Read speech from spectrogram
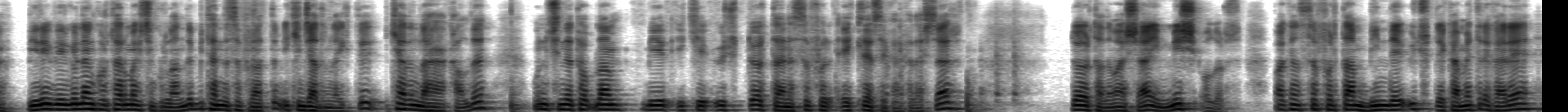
bak biri virgülden kurtarmak için kullandı. Bir tane de sıfır attım. İkinci adımda gitti. İki adım daha kaldı. Bunun içinde toplam 1, 2, 3, 4 tane sıfır eklersek arkadaşlar 4 adım aşağı inmiş oluruz. Bakın sıfırtan binde 3 dekametre kare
